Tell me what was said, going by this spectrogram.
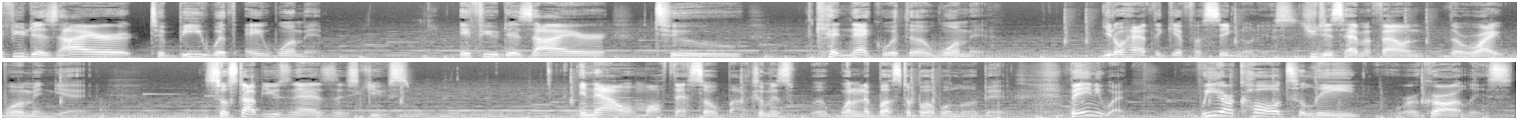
if you desire to be with a woman, if you desire to connect with a woman. You don't have the gift of singleness. You just haven't found the right woman yet. So stop using that as an excuse. And now I'm off that soapbox. I'm just wanting to bust a bubble a little bit. But anyway, we are called to lead regardless.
